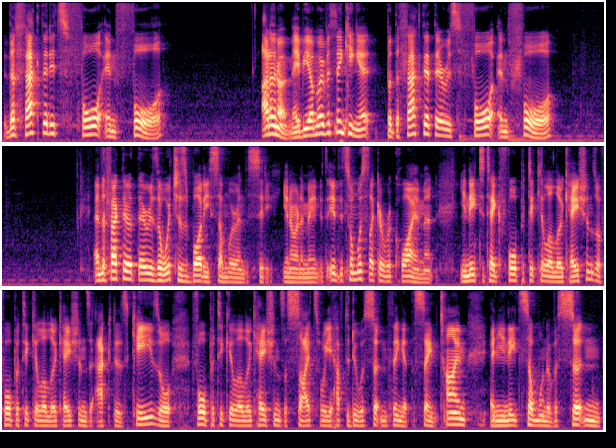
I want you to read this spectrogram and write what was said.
the fact that it's four and four, I don't know, maybe I'm overthinking it, but the fact that there is four and four and the fact that there is a witch's body somewhere in the city, you know what I mean? It's, it's almost like a requirement. You need to take four particular locations, or four particular locations act as keys, or four particular locations are sites where you have to do a certain thing at the same time, and you need someone of a certain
